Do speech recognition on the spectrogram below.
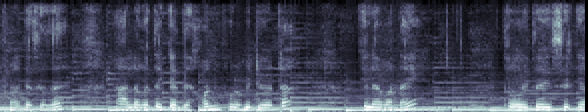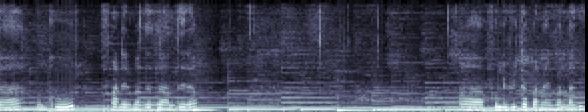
আপনার কাছে যায়। আর লগে থেকে দেখুন পুরো ভিডিওটা খিলা বানাই তো ওইটা হচ্ছে গা, গুড়, পানির মাঝে জাল দিলাম। ফুলি পিঠা বানাইবার লাগে,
